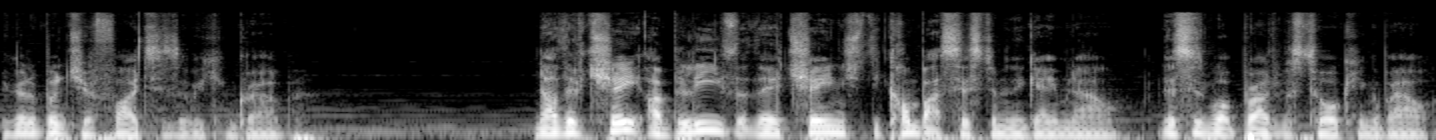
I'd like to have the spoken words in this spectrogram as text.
We've got a bunch of fighters that we can grab. Now they've changed. I believe that they've changed the combat system in the game now. This is what Brad was talking about.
